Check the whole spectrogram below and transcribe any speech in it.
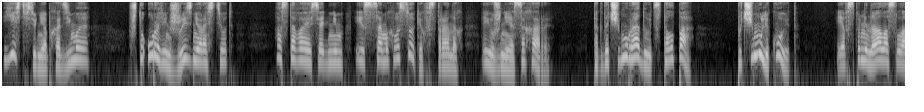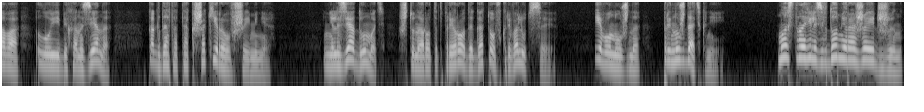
есть все необходимое, что уровень жизни растет, оставаясь одним из самых высоких в странах южнее Сахары. Тогда чему радуется толпа? Почему ликует? Я вспоминала слова Луи Беханзена, когда-то так шокировавшие меня. Нельзя думать, что народ от природы готов к революции. Его нужно принуждать к ней. Мы остановились в доме Роже и Джин,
